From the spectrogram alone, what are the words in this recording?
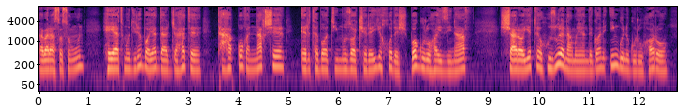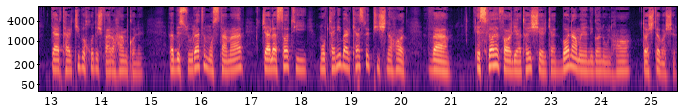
و بر اساس اون هیئت مدیره باید در جهت تحقق نقش ارتباطی مذاکره‌ای خودش با گروه های زینف شرایط حضور نمایندگان این گونه گروه ها رو در ترکیب خودش فراهم کنه و به صورت مستمر جلساتی مبتنی بر کسب پیشنهاد و اصلاح فعالیت های شرکت با نمایندگان اونها داشته باشه.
